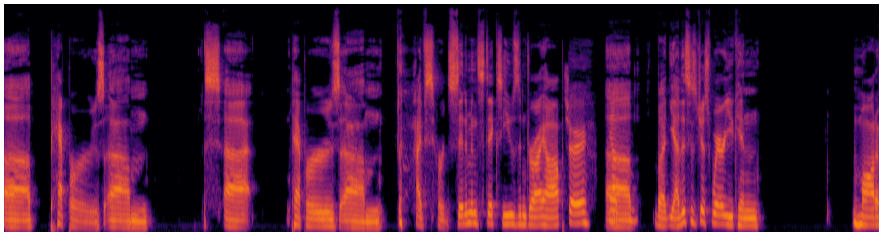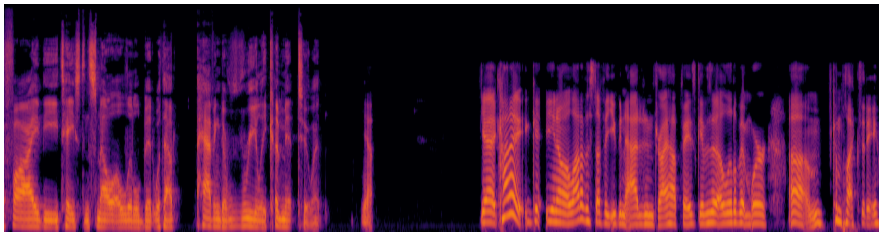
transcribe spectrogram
Uh, peppers. Um. Uh. Peppers. Um. I've heard cinnamon sticks used in dry hop. Sure. Yep. Uh, but yeah, this is just where you can modify the taste and smell a little bit without having to really commit to it. Yeah, it kind of you know a lot of the stuff that you can add in dry hop phase gives it a little bit more um, complexity.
